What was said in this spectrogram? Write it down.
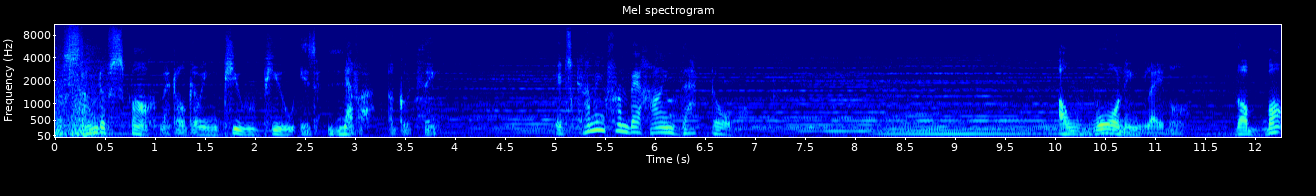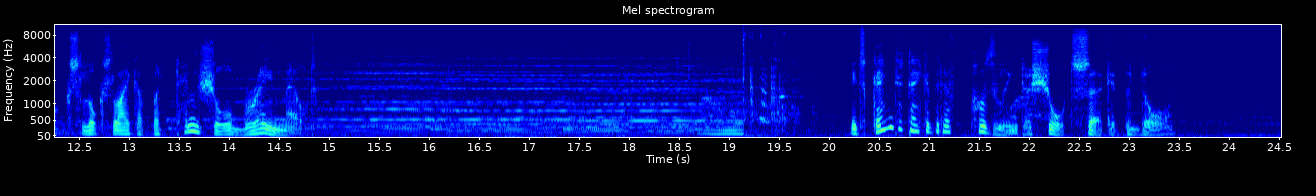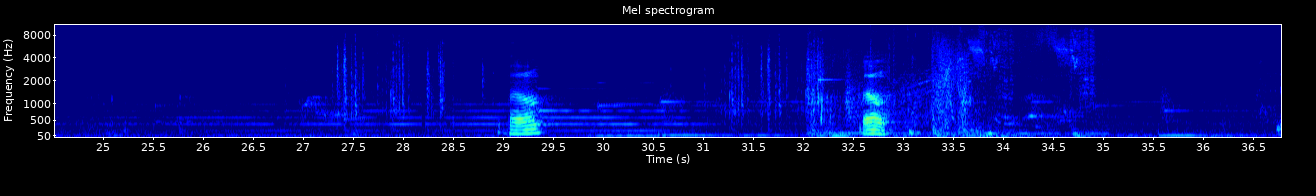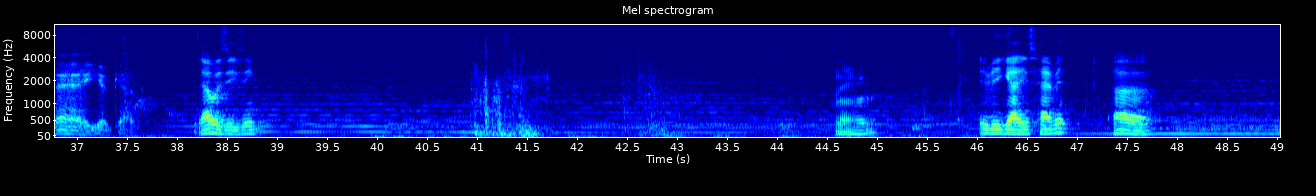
The sound of spark metal going pew pew is never a good thing. It's coming from behind that door. A warning label. The box looks like a potential brain melt. It's going to take a bit of puzzling to short-circuit the door. Boom. Boom. There you go. That was easy. Alright. If you guys haven't, uh,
